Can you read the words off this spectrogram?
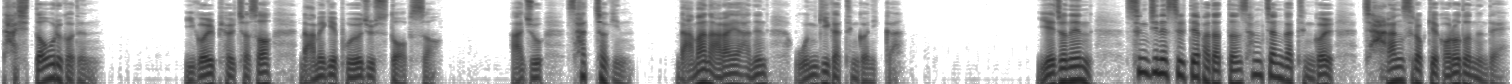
다시 떠오르거든. 이걸 펼쳐서 남에게 보여줄 수도 없어. 아주 사적인, 나만 알아야 하는 온기 같은 거니까. 예전엔 승진했을 때 받았던 상장 같은 걸 자랑스럽게 걸어뒀는데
